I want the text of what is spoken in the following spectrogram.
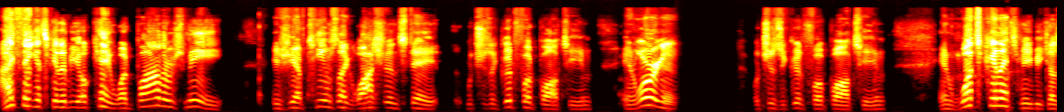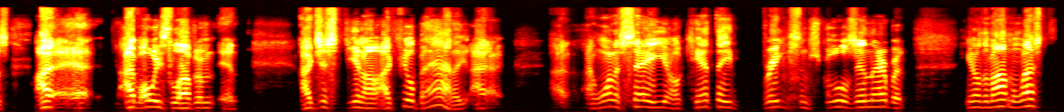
I think it's going to be okay. What bothers me is you have teams like Washington State, which is a good football team, and Oregon, which is a good football team. And what's going to me because I I've always loved them, and I just you know I feel bad. I I, I want to say you know can't they bring some schools in there, but you know, the Mountain West,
